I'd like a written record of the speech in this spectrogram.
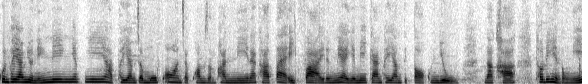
คุณพยายามอยู่นิ่งๆ เงียบๆ พยายามจะ move on จากความสัมพันธ์นี้นะคะ แต่อีกฝ่ายหนึงเนี่ยยังมีการพยายามติดต่อคุณอยู่นะคะ เท่าที่เห็นตรงนี้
